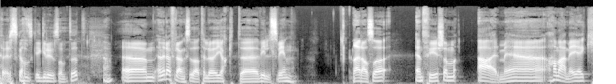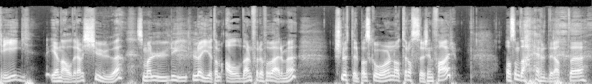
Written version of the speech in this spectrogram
høres ganske grusomt ut. Ja. Um, en referanse da til å jakte villsvin. Det er altså en fyr som er med Han er med i krig i en alder av 20, som har løyet om alderen for å få være med, slutter på skolen og trosser sin far, og som da hevder at uh,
